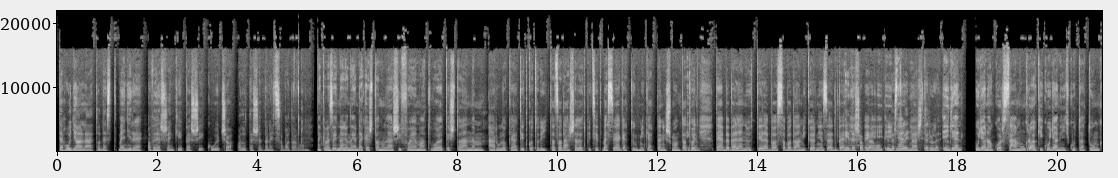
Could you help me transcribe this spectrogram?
Te hogyan látod ezt, mennyire a versenyképesség kulcsa adott esetben egy szabadalom? Nekem ez egy nagyon érdekes tanulási folyamat volt, és talán nem árulok el titkot, hogy itt az adás előtt picit beszélgettünk mi ketten, és mondtad, Igen. hogy te ebbe belenőttél ebbe a szabadalmi környezetbe. Édesapámon keresztül egy más területen. Igen, Ugyanakkor számunkra, akik ugyanígy kutatunk,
